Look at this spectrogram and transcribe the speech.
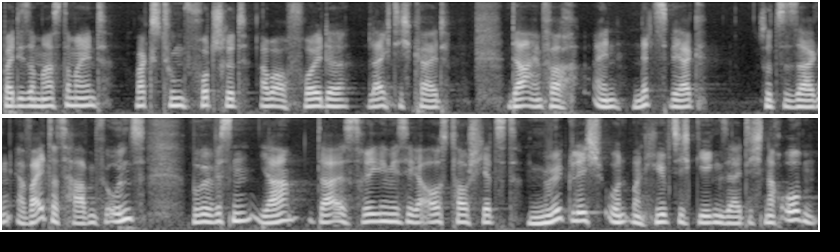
bei dieser Mastermind, Wachstum, Fortschritt, aber auch Freude, Leichtigkeit, da einfach ein Netzwerk sozusagen erweitert haben für uns, wo wir wissen, ja, da ist regelmäßiger Austausch jetzt möglich und man hebt sich gegenseitig nach oben.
